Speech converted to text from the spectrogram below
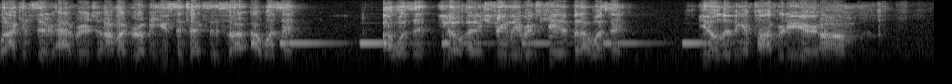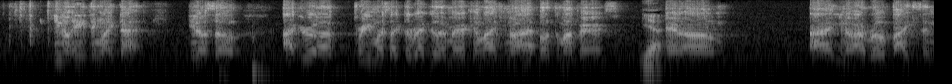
what I considered average. Um, I grew up in Houston, Texas, so I, I wasn't I wasn't you know an extremely rich kid, but I wasn't you know living in poverty or um, you know anything like that. You know, so I grew up pretty much like the regular American life. You know, I had both of my parents, Yeah. and um, I you know I rode bikes and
